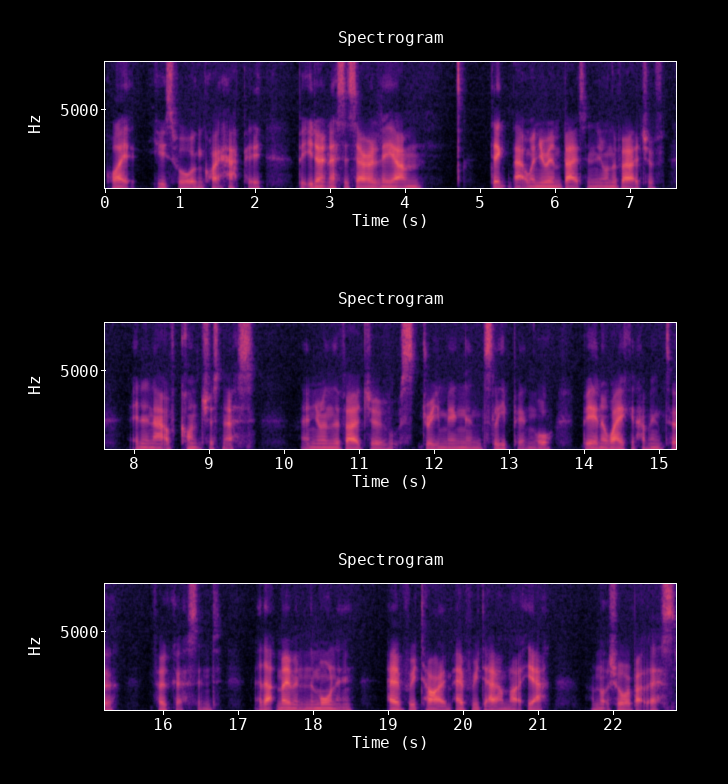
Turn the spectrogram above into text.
quite useful and quite happy but you don't necessarily um, think that when you're in bed and you're on the verge of in and out of consciousness and you're on the verge of dreaming and sleeping or being awake and having to focus and at that moment in the morning every time every day i'm like yeah i'm not sure about this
